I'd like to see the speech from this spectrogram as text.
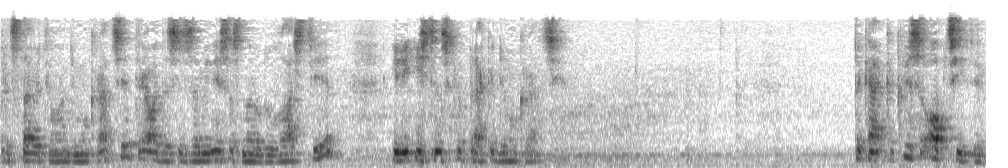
представителна демокрация трябва да се замени с народовластие или истинска пряка демокрация. Така, какви са опциите?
